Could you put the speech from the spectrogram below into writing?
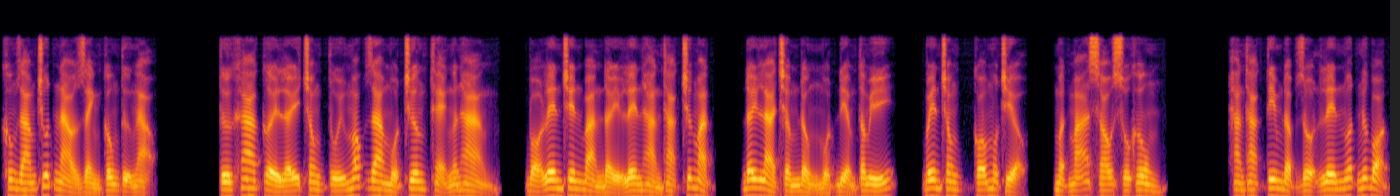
không dám chút nào giành công tự ngạo. Từ Kha cười lấy trong túi móc ra một trương thẻ ngân hàng, bỏ lên trên bàn đẩy lên hàn thạc trước mặt, đây là trầm đồng một điểm tâm ý, bên trong có một triệu, mật mã sáu số không. Hàn thạc tim đập rộn lên nuốt nước bọt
